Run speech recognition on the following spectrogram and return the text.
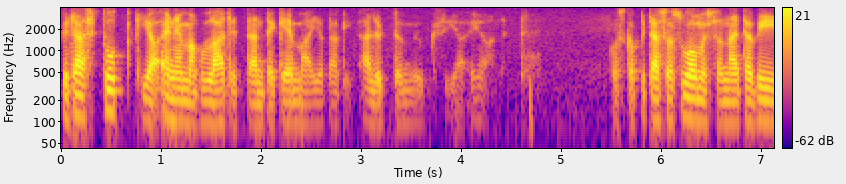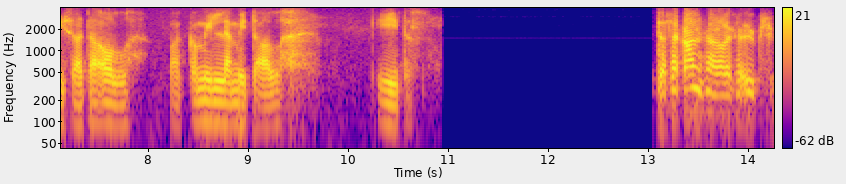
pitäisi tutkia enemmän kuin lähdetään tekemään jotakin älyttömyyksiä ihan. Koska pitäisi Suomessa näitä viisaita olla vaikka millä mitalla. Kiitos tässä kansanvallassa yksi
